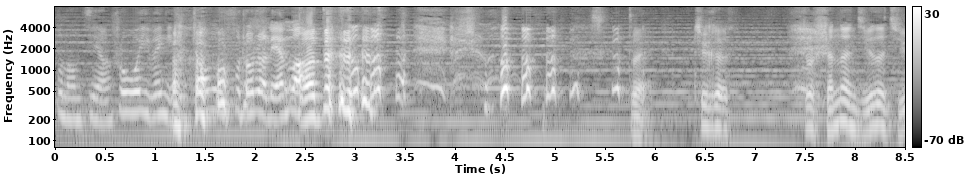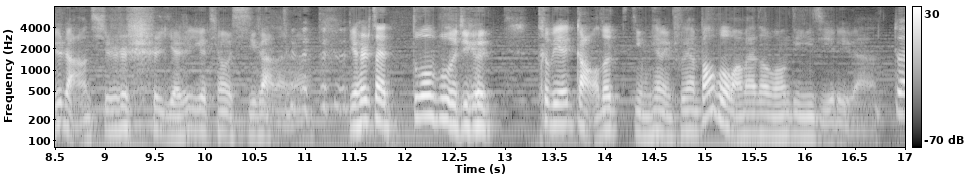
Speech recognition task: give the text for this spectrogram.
不能进，说我以为你是招募复仇者联盟。啊，对对对，对，这个就是神盾局的局长，其实是也是一个挺有喜感的人，也是在多部这个特别搞的影片里出现，包括《王牌特工》第一集里边对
